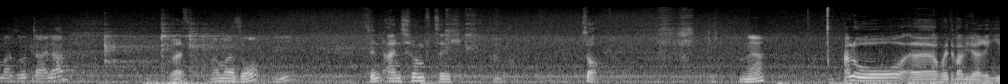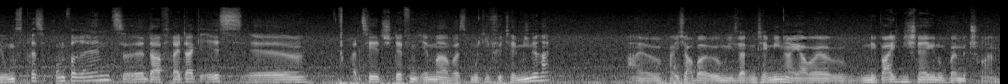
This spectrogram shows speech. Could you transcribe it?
Nochmal so, Tyler. Was? Nochmal so. Sind 1,50. So. Ja. Hallo, äh, heute war wieder Regierungspressekonferenz. Äh, da Freitag ist, äh, erzählt Steffen immer, was Mutti für Termine hat. Habe ich aber irgendwie gesagt, einen Termin habe ich, aber war ich nicht schnell genug beim Mitschreiben.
